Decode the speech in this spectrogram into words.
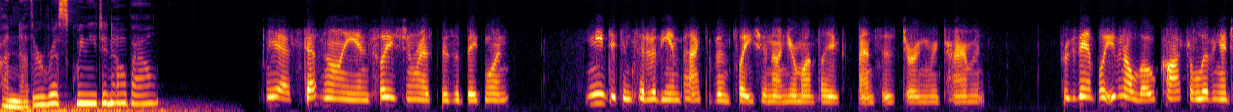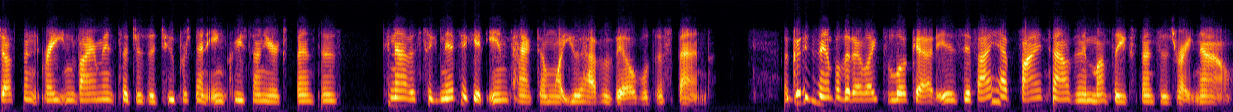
another risk we need to know about? Yes, definitely. Inflation risk is a big one. You need to consider the impact of inflation on your monthly expenses during retirement. For example, even a low cost of living adjustment rate environment, such as a 2% increase on your expenses, can have a significant impact on what you have available to spend. A good example that I like to look at is if I have 5000 in monthly expenses right now,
